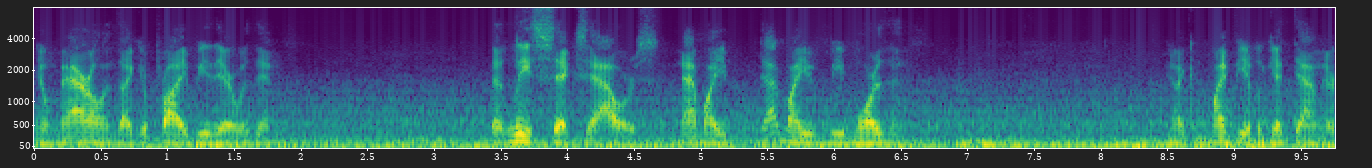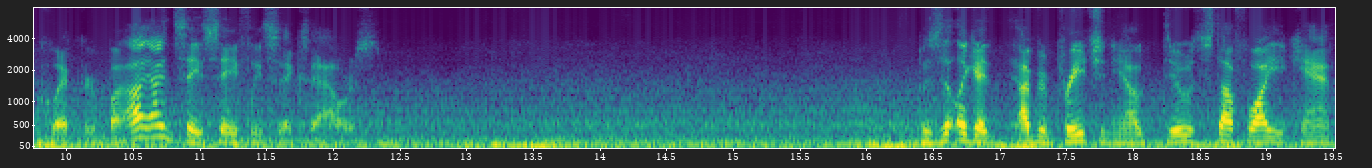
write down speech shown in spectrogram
You know, Maryland, I could probably be there within at least six hours. That might that might even be more than you know, I might be able to get down there quicker, but I, would say safely six hours. Because like I, I've been preaching, you know, do stuff while you can.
